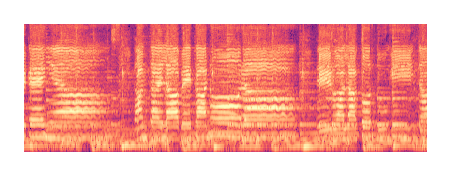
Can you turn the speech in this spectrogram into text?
Pequeñas canta el ave canora, pero a la tortuguita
